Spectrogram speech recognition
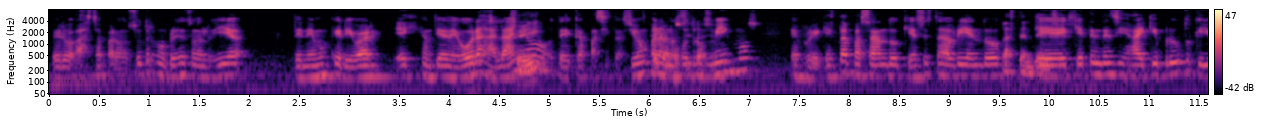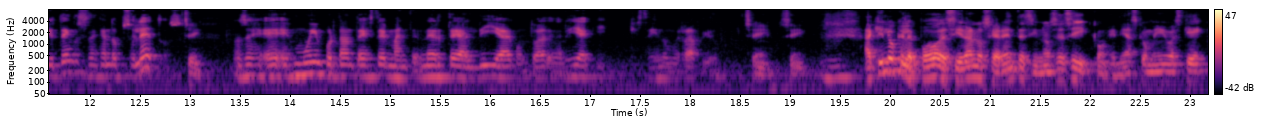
pero hasta para nosotros como empresa de tecnología tenemos que llevar X cantidad de horas al año de capacitación para nosotros mismos, es porque qué está pasando, qué se está abriendo, Las tendencias. Qué, qué, tendencias hay, qué productos que yo tengo se están quedando obsoletos. Sí. Entonces e, es, muy importante este mantenerte al día con toda la tecnología que, que está yendo muy rápido. Sí, sí. Aquí lo que le puedo decir a los gerentes, y no sé si congenias conmigo, es que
